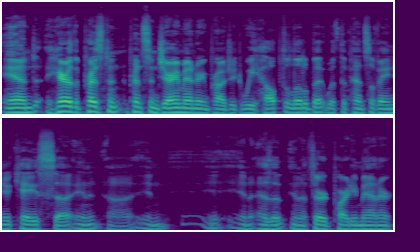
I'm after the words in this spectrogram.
And here at the Princeton, Princeton Gerrymandering Project, we helped a little bit with the Pennsylvania case uh, in, uh, in, in, as a, in a third party manner.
